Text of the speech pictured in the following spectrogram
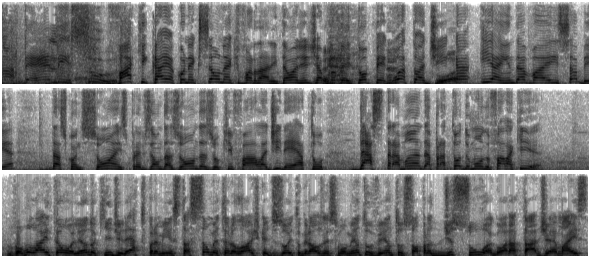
ATL Sul. Vá que cai a conexão, né, que Fornari? Então a gente já aproveitou, pegou a tua dica Boa. e ainda vai saber das condições, previsão das ondas, o que fala direto das Tramanda pra todo mundo. Fala aqui. Vamos lá então, olhando aqui direto para minha estação meteorológica, 18 graus nesse momento, o vento sopra de sul agora à tarde, é mais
